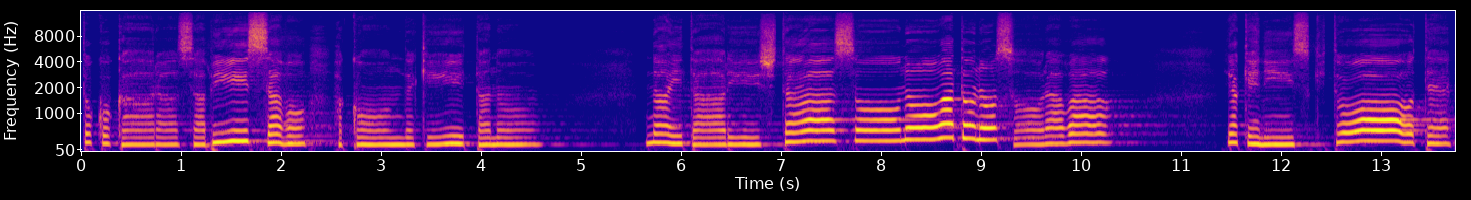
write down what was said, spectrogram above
どこから寂しさを運んできたの？泣いたりしたその後の空はやけに透き通って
